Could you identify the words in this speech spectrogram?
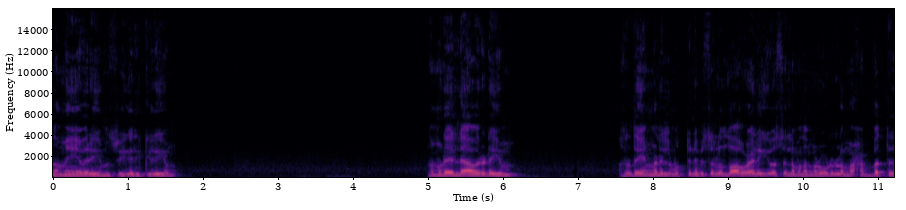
നമ്മേവരെയും സ്വീകരിക്കുകയും നമ്മുടെ എല്ലാവരുടെയും ഹൃദയങ്ങളിൽ മുത്തുനബി സല്ലാഹു അലൈഹി വസ്ലം തങ്ങളോടുള്ള മഹബത്ത്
